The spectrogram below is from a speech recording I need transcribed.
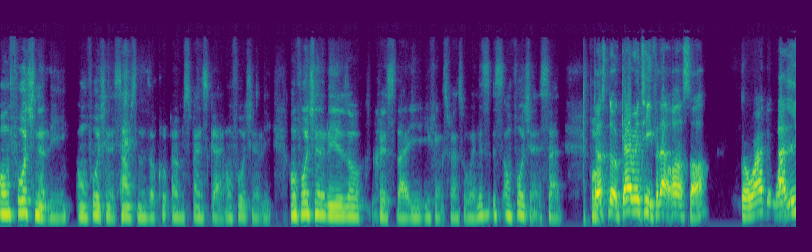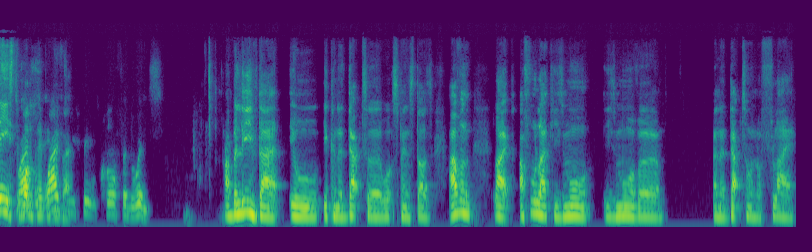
unfortunately, unfortunately, Samson's a um, Spence guy. Unfortunately, unfortunately, as well, Chris, like you, you think Spence will win. It's, it's unfortunate. It's sad. But just know, guaranteed for that answer. So why, why At least why, one do- pay-per-view why do you think Crawford wins? I believe that it will it can adapt to what Spence does. I haven't like I feel like he's more he's more of a an adapter on the fly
